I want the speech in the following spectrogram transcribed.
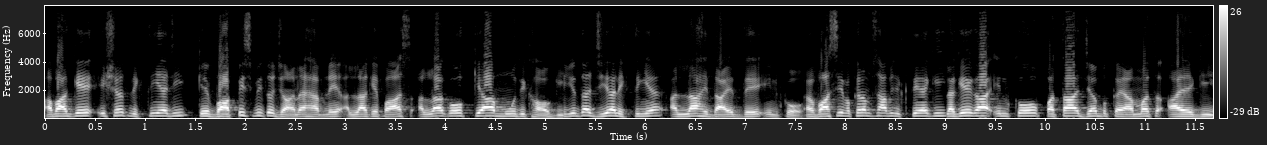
अब आगे इशरत लिखती है जी कि वापस भी तो जाना है हमने अल्लाह के पास। अल्लाह को क्या मुँह दिखाओगी? जिया लिखती है, अल्लाह हिदायत दे इनको। वासी अकरम साहब लिखते हैं कि, लगेगा इनको पता जब कयामत आएगी,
